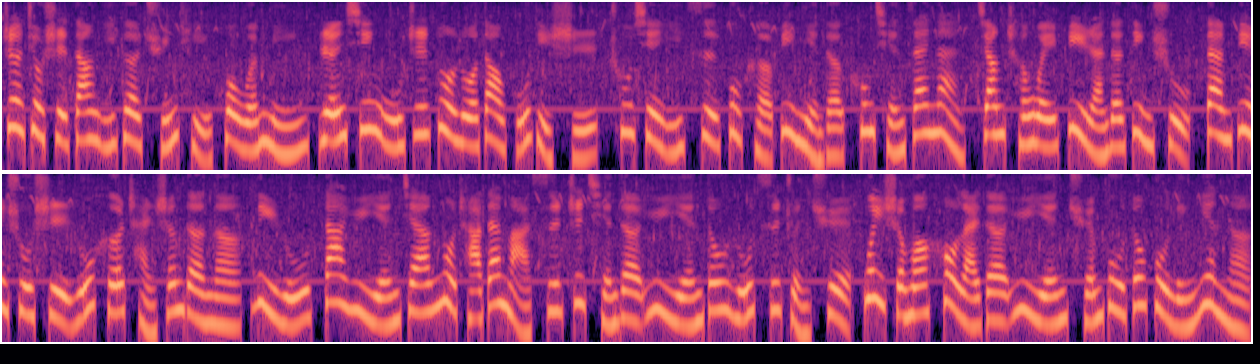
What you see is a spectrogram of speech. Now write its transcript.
这就是当一个群体或文明人心无知堕落到谷底时，出现一次不可避免的空前灾难，将成为必然的定数。但变数是如何产生的呢？例如，大预言家诺查丹马斯之前的预言都如此准确。为什么后来的预言全部都不灵验呢？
